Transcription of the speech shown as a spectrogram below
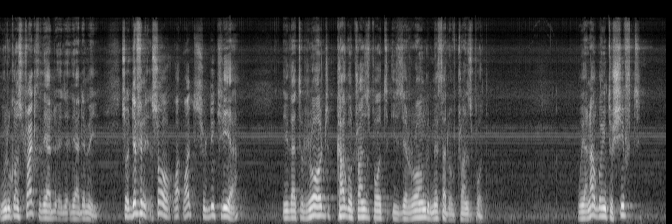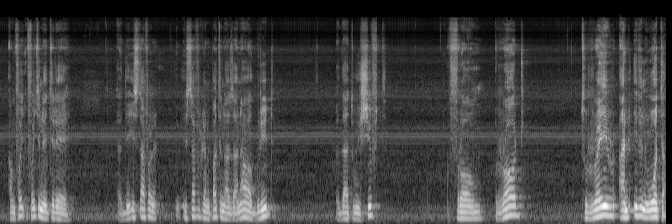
We reconstruct, their, are damaged. So, definitely, so what, what should be clear is that road cargo transport is the wrong method of transport. We are now going to shift. Unfortunately, uh, the East, Afri- East African partners are now agreed that we shift from road to rail and even water.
